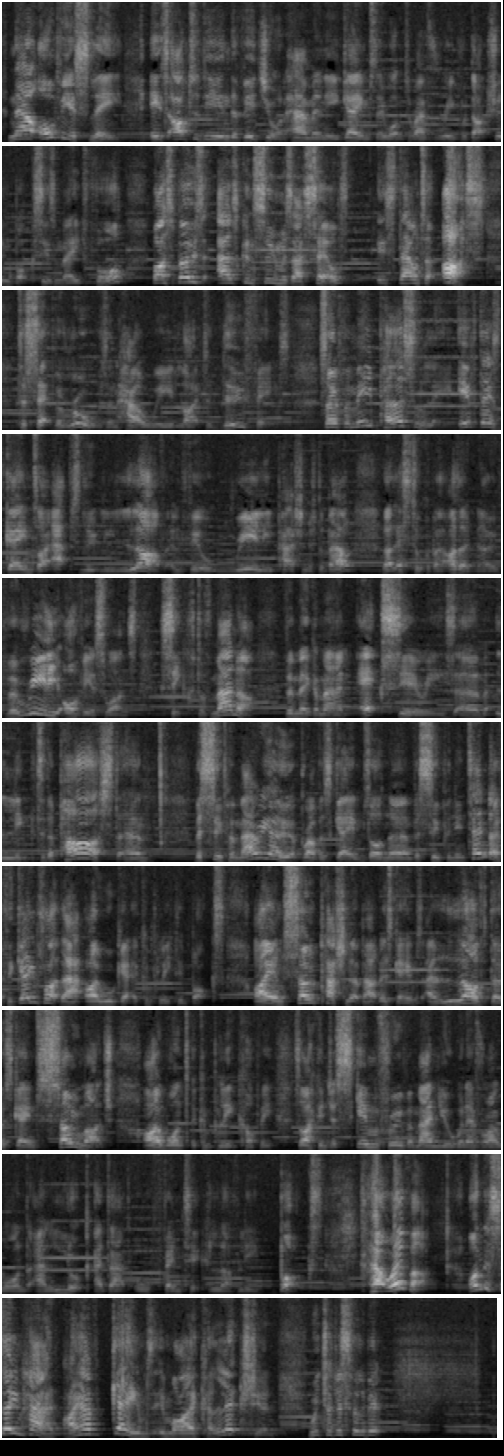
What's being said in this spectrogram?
Now obviously it's up to the individual on how many games they want to have reproduction boxes made for but I suppose as consumers ourselves it's down to us to set the rules and how we like to do things. So for me personally, if there's games I absolutely love and feel really passionate about, like let's talk about, I don't know, the really obvious ones, Secret of Mana, the Mega Man X series, um, Link to the Past, um, the Super Mario Brothers games on uh, the Super Nintendo. For games like that, I will get a completed box. I am so passionate about those games and love those games so much, I want a complete copy. So I can just skim through the manual whenever I want and look at that authentic, lovely box. However, on the same hand, I have games in my collection which I just feel a bit...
